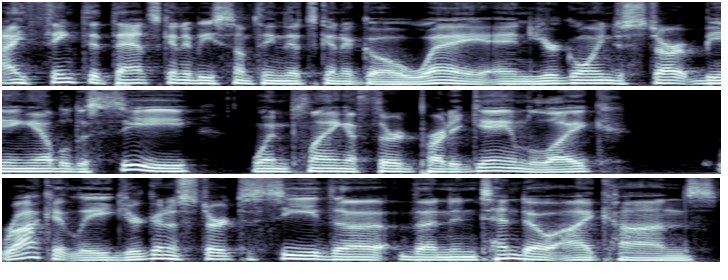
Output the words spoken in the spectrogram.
I think that that's going to be something that's going to go away. And you're going to start being able to see when playing a third party game like Rocket League, you're going to start to see the, the Nintendo icons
